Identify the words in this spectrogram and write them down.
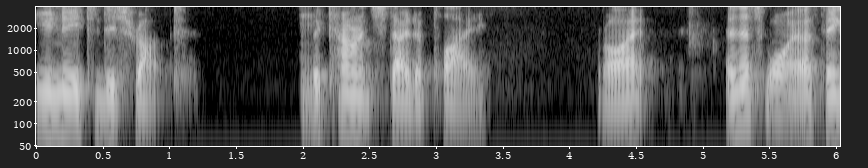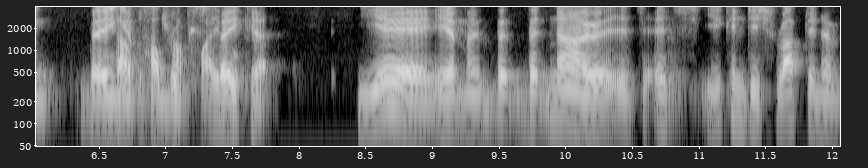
you need to disrupt the current state of play, right? And that's why I think being that a public speaker, yeah, yeah, but but no, it's it's you can disrupt in a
